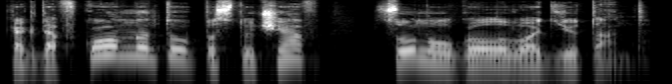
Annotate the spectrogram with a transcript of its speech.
когда в комнату, постучав, сунул голову адъютант.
